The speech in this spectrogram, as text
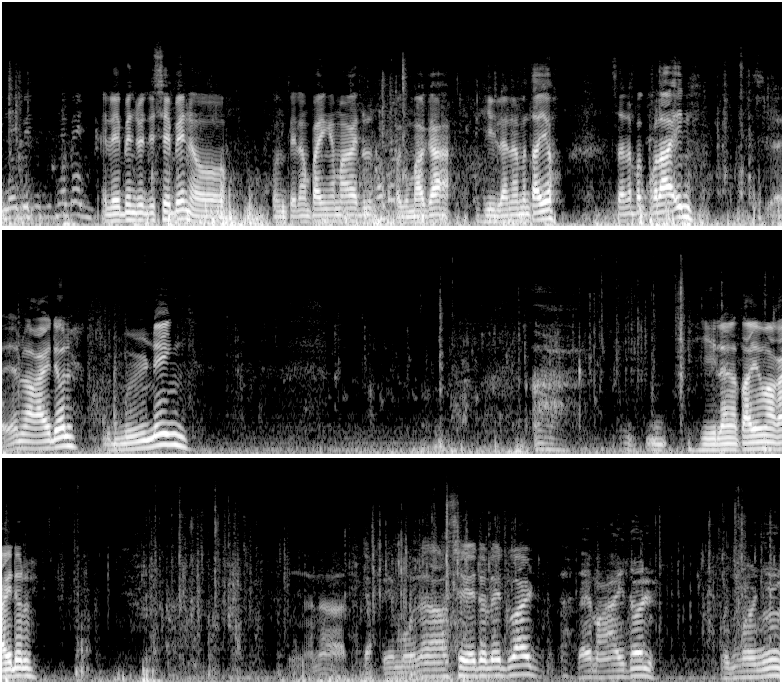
11:27. 11.27 o konti lang pahinga mga idol. Pag umaga, hila naman tayo. Sana pagpalain. So, ayan mga idol. Good morning. Ah, hila na tayo mga idol. Kape muna si Idol Edward. Tayo mga idol. Good morning.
